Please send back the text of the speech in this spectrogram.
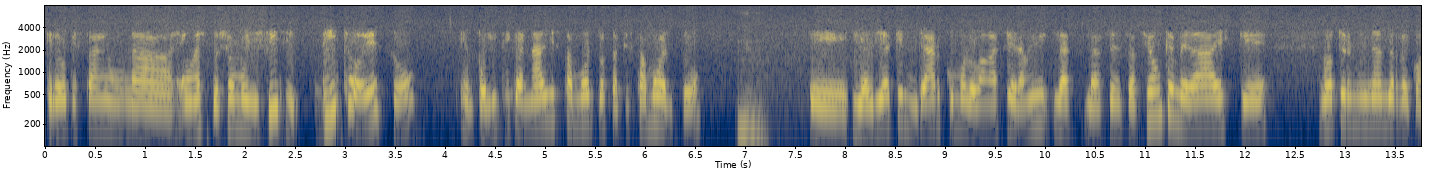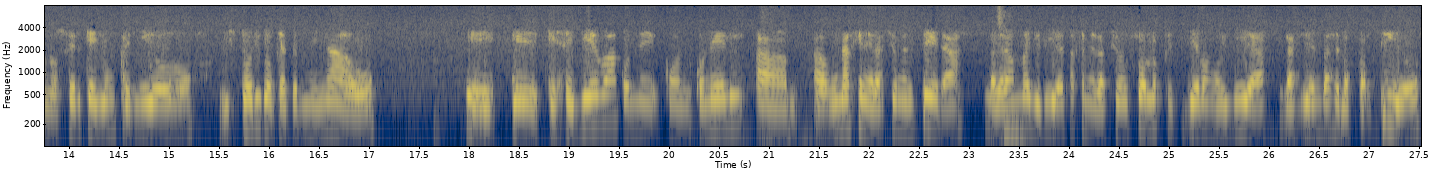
creo que están en una, en una situación muy difícil. Dicho eso, en política nadie está muerto hasta que está muerto, eh, y habría que mirar cómo lo van a hacer. A mí la, la sensación que me da es que no terminan de reconocer que hay un periodo histórico que ha terminado, eh, que, se lleva con, e, con, con él a, a, una generación entera. La gran mayoría de esa generación son los que llevan hoy día las riendas de los partidos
